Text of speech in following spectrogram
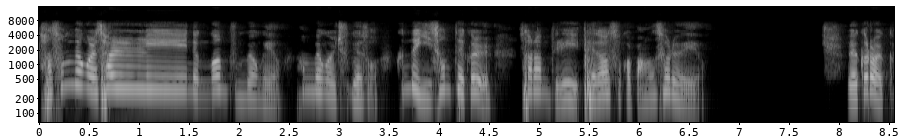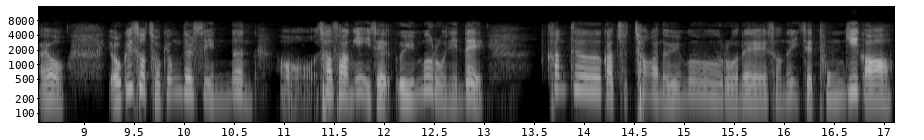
다섯 명을 살리는 건 분명해요. 한 명을 죽여서. 근데 이 선택을 사람들이 대다수가 망설여해요. 왜 그럴까요? 여기서 적용될 수 있는 어, 사상이 이제 의무론인데 칸트가 주창한 의무론에서는 이제 동기가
